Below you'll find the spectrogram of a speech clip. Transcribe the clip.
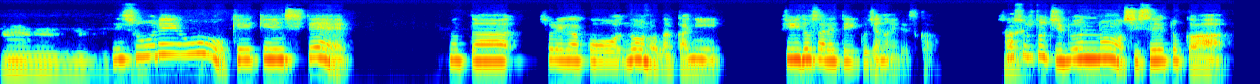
うんうんうん。で、それを経験して、また、それがこう脳の中にフィードされていくじゃないですか。そうすると自分の姿勢とか、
